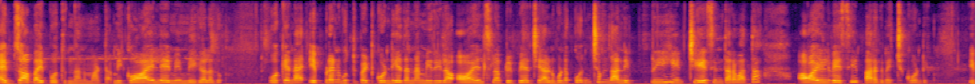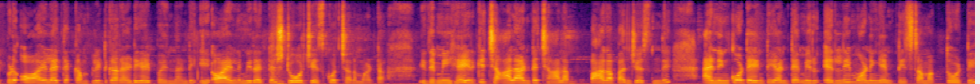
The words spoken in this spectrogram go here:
అబ్జార్బ్ అయిపోతుందన్నమాట. మీకు ఆయిల్ ఏమీ మిగలదు. ఓకేనా? ఎప్పుడైనా గుర్తుపెట్టుకోండి. ఏదన్నా మీరు ఇలా ఆయిల్స్లో ప్రిపేర్ చేయాలనుకుంటే కొంచెం దాన్ని ప్రీహీట్ చేసిన తర్వాత ఆయిల్ వేసి పరగనిచ్చుకోండి. ఇప్పుడు ఆయిల్ అయితే కంప్లీట్గా రెడీ అయిపోయిందండి. ఈ ఆయిల్ని మీరైతే స్టోర్ చేసుకోవచ్చు అనమాట ఇది మీ హెయిర్కి చాలా అంటే చాలా బాగా పనిచేస్తుంది. అండ్ ఇంకోటి ఏంటి అంటే మీరు ఎర్లీ మార్నింగ్ ఎంటీ స్టమక్ తోటి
